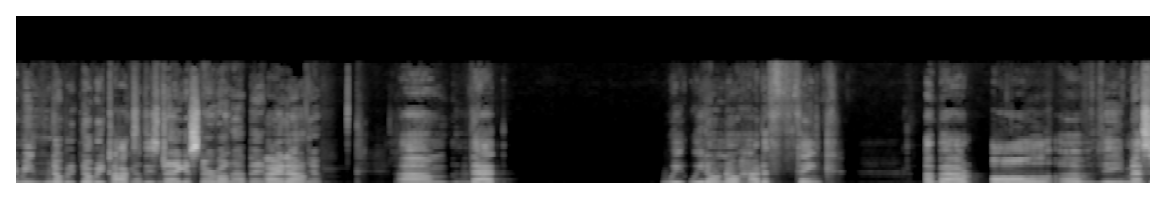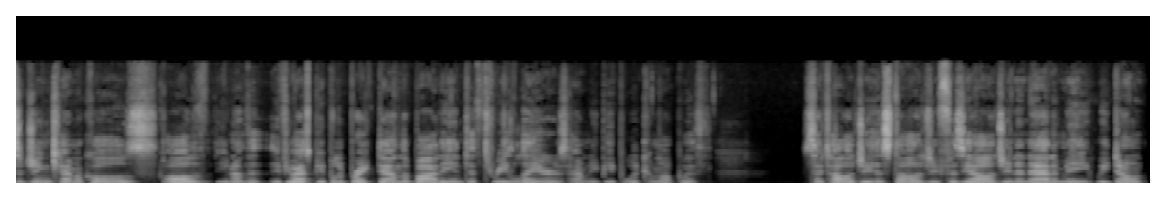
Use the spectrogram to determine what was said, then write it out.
I mean, nobody nobody talks these terms. Vagus nerve on that baby. I know. Yeah. Um, that we we don't know how to think about all of the messaging chemicals. All of, you know, the if you ask people to break down the body into three layers, how many people would come up with cytology, histology, physiology, and anatomy? We don't.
